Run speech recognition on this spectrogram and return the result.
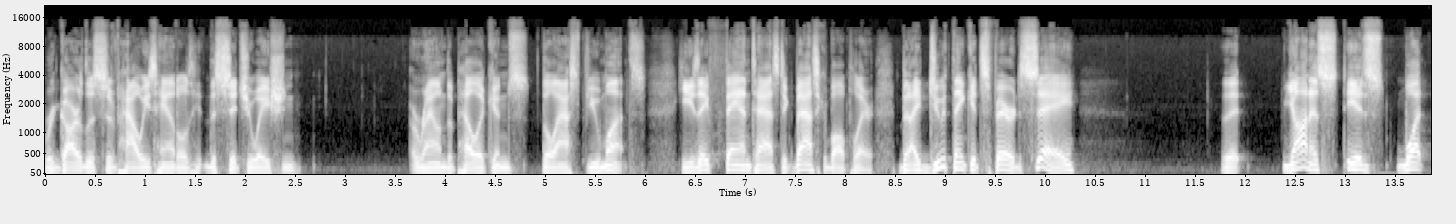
regardless of how he's handled the situation around the Pelicans the last few months. He's a fantastic basketball player. But I do think it's fair to say that Giannis is what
